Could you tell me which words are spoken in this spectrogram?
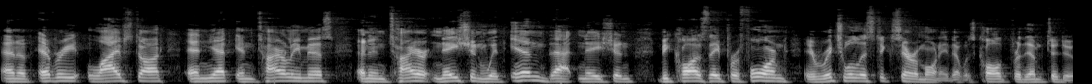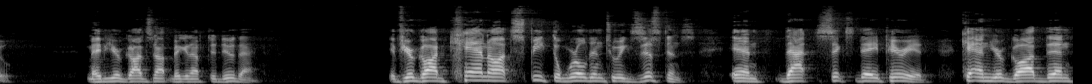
and of every livestock, and yet entirely miss an entire nation within that nation because they performed a ritualistic ceremony that was called for them to do. Maybe your God's not big enough to do that. If your God cannot speak the world into existence in that six day period, can your God then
